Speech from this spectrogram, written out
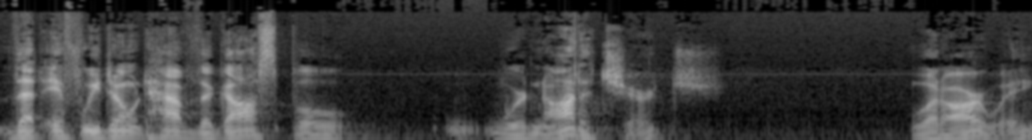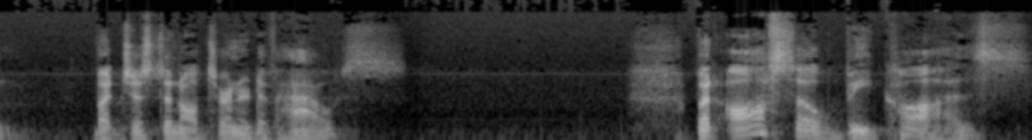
that if we don't have the gospel, we're not a church. What are we? But just an alternative house. But also because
